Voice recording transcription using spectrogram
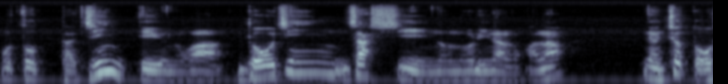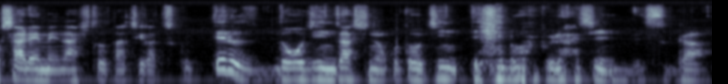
を取ったジンっていうのが同人雑誌のノリなのかな？でもちょっとおしゃれめな人たちが作ってる同人雑誌のことをジンって呼ぶらしいんですが、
